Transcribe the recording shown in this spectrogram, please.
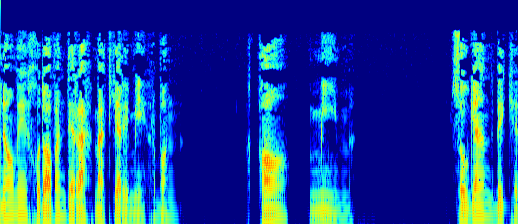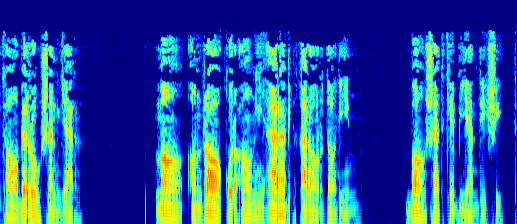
نام خداوند رحمتگر مهربان. ها میم. سوگند به کتاب روشنگر. ما آن را قرآنی عربی قرار دادیم. باشد که بیندیشید.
